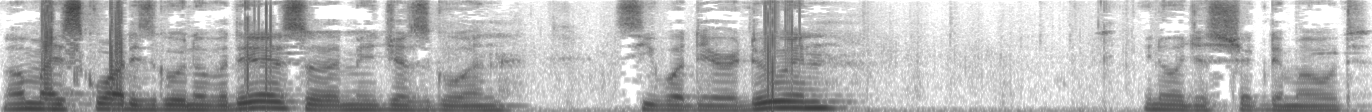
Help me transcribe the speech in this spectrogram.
Well, my squad is going over there, so let me just go and see what they're doing. You know, just check them out.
